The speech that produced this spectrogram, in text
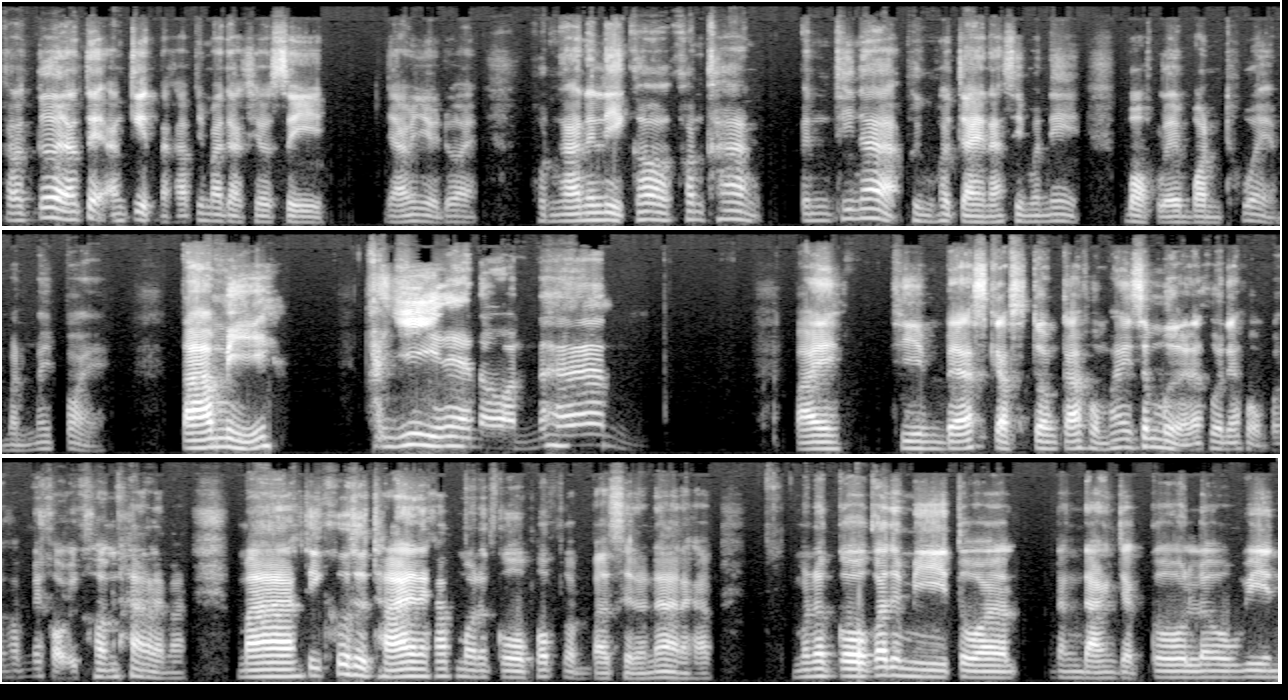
คาราเกอร์นักเตะอังกฤษนะครับ ที่มาจากเชลซีย้ายมาอยู่ด้วย ผลงานในลีกก็ค่อนข้าง เป็นที่น่าพึงพอใจนะซิมานเน่บอกเลยบอลถ้วยมันไม่ปล่อย ตามหมี ขยี้แน่นอนนั่นไปทีมเบสกับสตอมการ์ผมให้เสมอนะคนเนี้ยผมเขาไม่ขอวิเคราะห์มากอะไรมา มาที่คู่สุดท้ายนะครับโมนาโกพบกับบาร์เซโลนานะครับโมนาโกก็จะมีตัวดังๆ จากโกโลวิน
